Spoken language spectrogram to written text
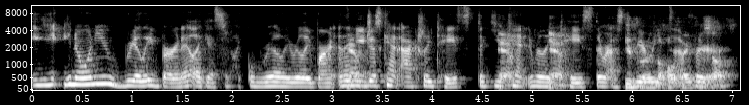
y- you know when you really burn it, like it's like really, really burnt, and then Yeah. you just can't actually taste like you Yeah. can't really Yeah. taste the rest You've of your ruined the whole pizza. thing for For, yourself.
